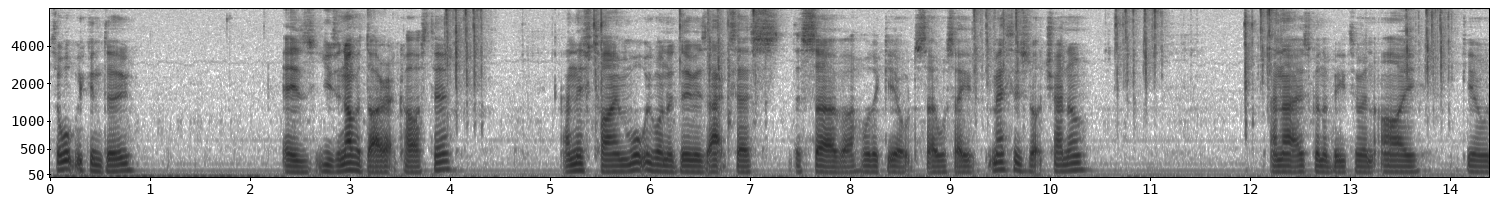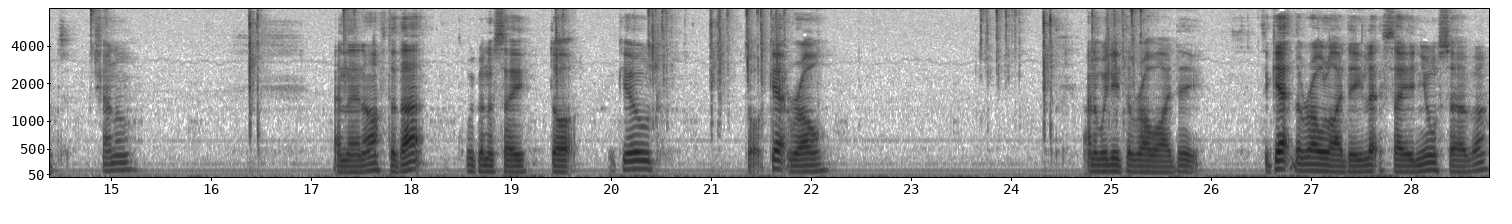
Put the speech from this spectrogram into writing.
so what we can do is use another direct cast here. And this time what we want to do is access the server or the guild. So we'll say message.channel and that is going to be to an i guild channel and then after that we're going to say dot guild dot get role. And we need the role ID to get the role ID let's say in your server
